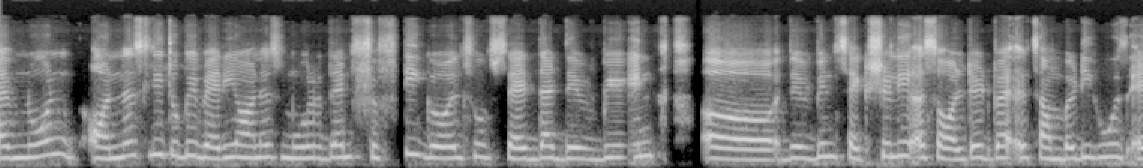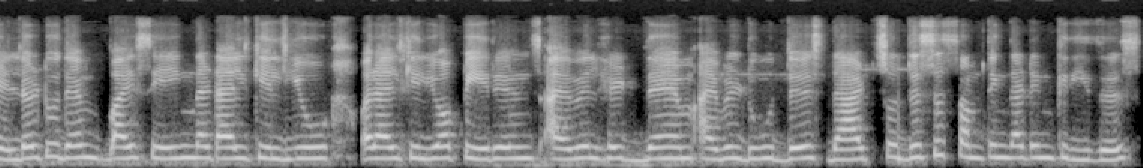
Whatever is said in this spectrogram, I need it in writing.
I've known honestly to be very honest more than 50 girls who've said that they've been uh, they've been sexually assaulted by somebody who's elder to them by saying that I'll kill you or I'll kill your parents I will hit them I will do this that so this is something that increases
